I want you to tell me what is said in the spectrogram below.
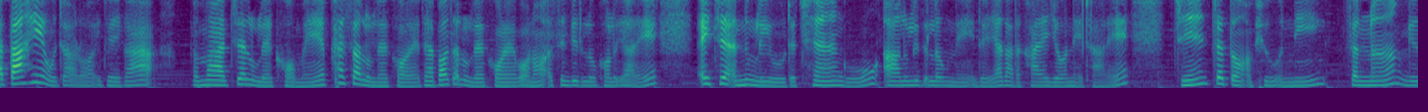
အသားဟင်းကိုကြတော့အဲ့တွေက ဗမာကြက်လို့လည်းခေါ်မယ်ဖက်ဆက်လို့လည်းခေါ်တယ်ဒါပေါက်ကြက်လို့လည်းခေါ်တယ်ပေါ့နော်အဆင်ပြေတယ်လို့ခေါ်လို့ရတယ်အဲ့ကြက်အနုလေးကိုတစ်ချမ်းကိုအာလူလေးတစ်လုံးနဲ့အတွက်ရတာတစ်ခါလေးရောနေထားတယ်ဂျင်းကြက်သွန်အဖြူအနီးစနွန်းငွေ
